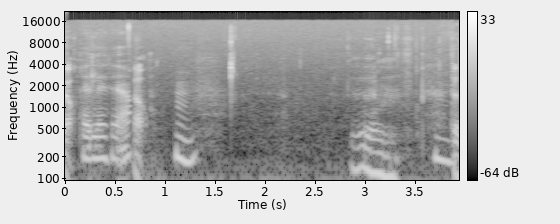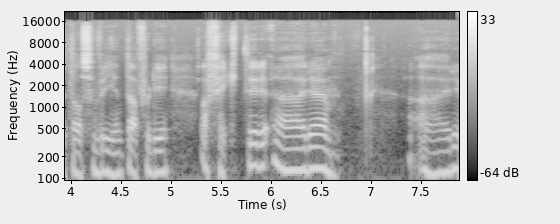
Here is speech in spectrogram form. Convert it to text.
Ja. Eller, ja. ja. Mm. Um, mm. Dette er også vrient, da, fordi affekter er, er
